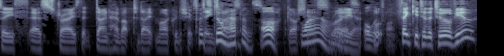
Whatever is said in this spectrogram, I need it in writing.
see th- as strays that don't have up to date microchip So it details. still happens? Oh gosh, Wow. yes, Right, yes, yeah. all the Well, time. Thank you to the two of you.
